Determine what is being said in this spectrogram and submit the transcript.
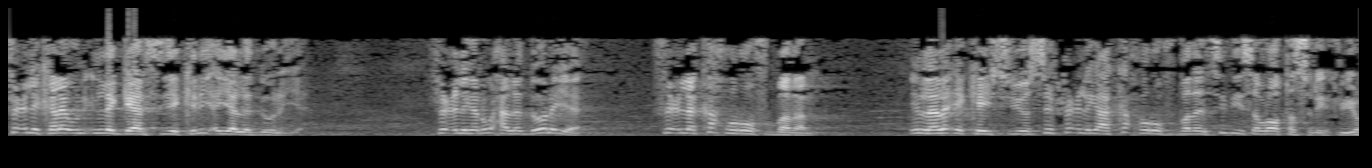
ficli kale in la gaarsiiye keli ayaa la doonayaa ficligan waxaa la doonayaa ficli ka xuruuf badan in lala ekaysiiyo si ficligaa ka xuruuf badan sidiisa loo tasriifiyo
